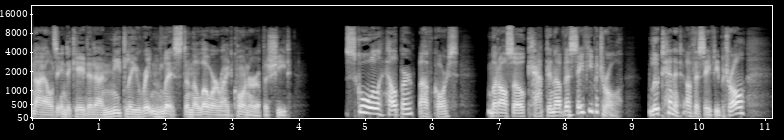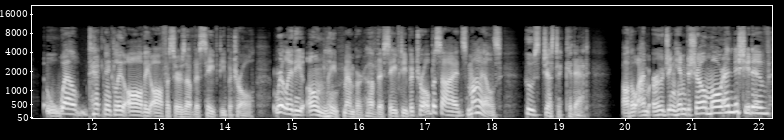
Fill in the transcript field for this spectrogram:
Niles indicated a neatly written list in the lower right corner of the sheet. School helper, of course but also captain of the safety patrol, lieutenant of the safety patrol. Well, technically, all the officers of the safety patrol. Really, the only member of the safety patrol besides Miles, who's just a cadet. Although I'm urging him to show more initiative.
